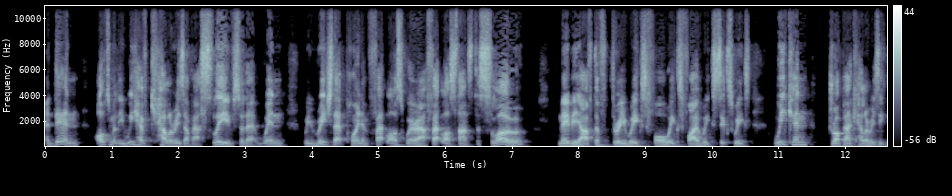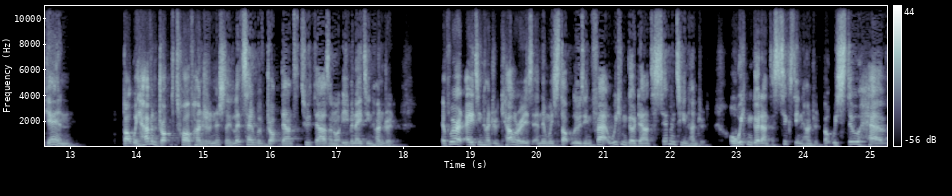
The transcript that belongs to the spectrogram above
And then ultimately we have calories up our sleeve so that when we reach that point in fat loss where our fat loss starts to slow, maybe after three weeks, four weeks, five weeks, six weeks, we can drop our calories again. But we haven't dropped to 1200 initially. Let's say we've dropped down to 2000 or even 1800. If we're at 1800 calories and then we stop losing fat, we can go down to 1700 or we can go down to 1600, but we still have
